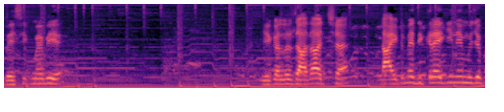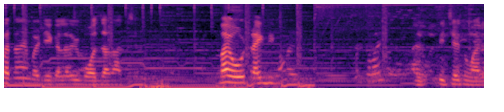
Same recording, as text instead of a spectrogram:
बेसिक में भी है। ये कलर ज़्यादा अच्छा है। लाइट में दिख रहा है कि नहीं मुझे पता नहीं बट ये कलर भी बहुत ज़्यादा अच्छा है। भाई वो ट्रैक दिखा अरे, पीछे तुम्हारे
